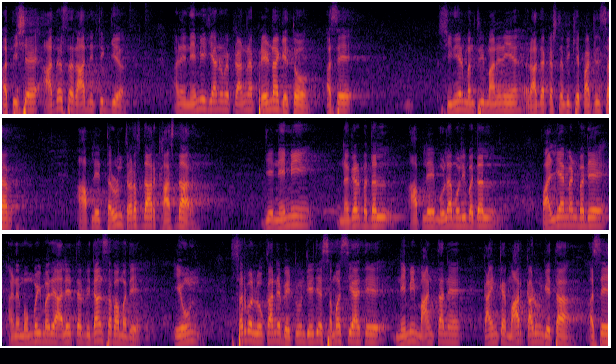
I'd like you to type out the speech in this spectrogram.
अतिशय आदर्श राजनीतिज्ञ आणि नेहमी ज्यानं मी प्राण प्रेरणा घेतो असे सिनियर मंत्री माननीय राधाकृष्ण विखे पाटील साहेब आपले तरुण तडफदार खासदार जे नेहमी नगरबद्दल आपले मुलामुलीबद्दल पार्लियामेंटमध्ये आणि मुंबईमध्ये आले तर विधानसभामध्ये येऊन सर्व लोकांना भेटून जे जे समस्या आहे ते नेहमी मांडताना काही काही मार्ग काढून घेता असे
